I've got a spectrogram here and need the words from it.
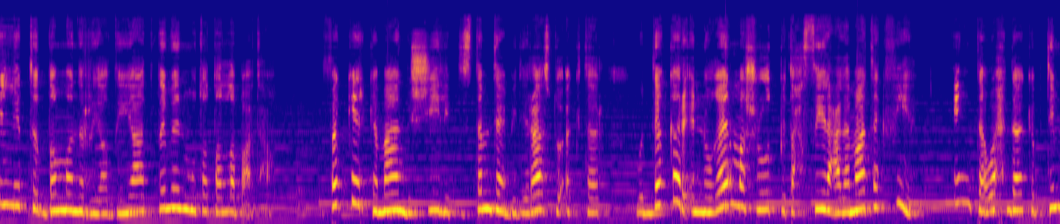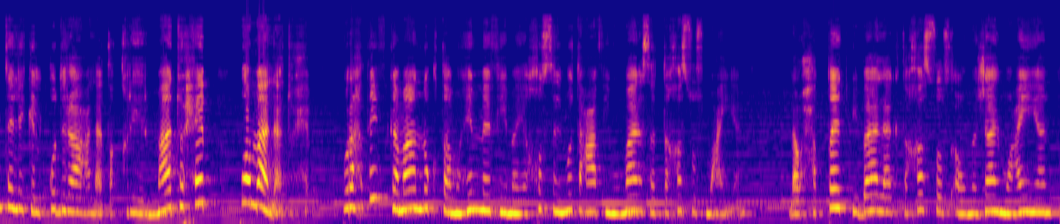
اللي بتتضمن الرياضيات ضمن متطلباتها. فكر كمان بالشي اللي بتستمتع بدراسته أكثر وتذكر إنه غير مشروط بتحصيل علاماتك فيه. أنت وحدك بتمتلك القدرة على تقرير ما تحب وما لا تحب. ورح ضيف كمان نقطة مهمة فيما يخص المتعة في ممارسة تخصص معين. لو حطيت ببالك تخصص أو مجال معين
